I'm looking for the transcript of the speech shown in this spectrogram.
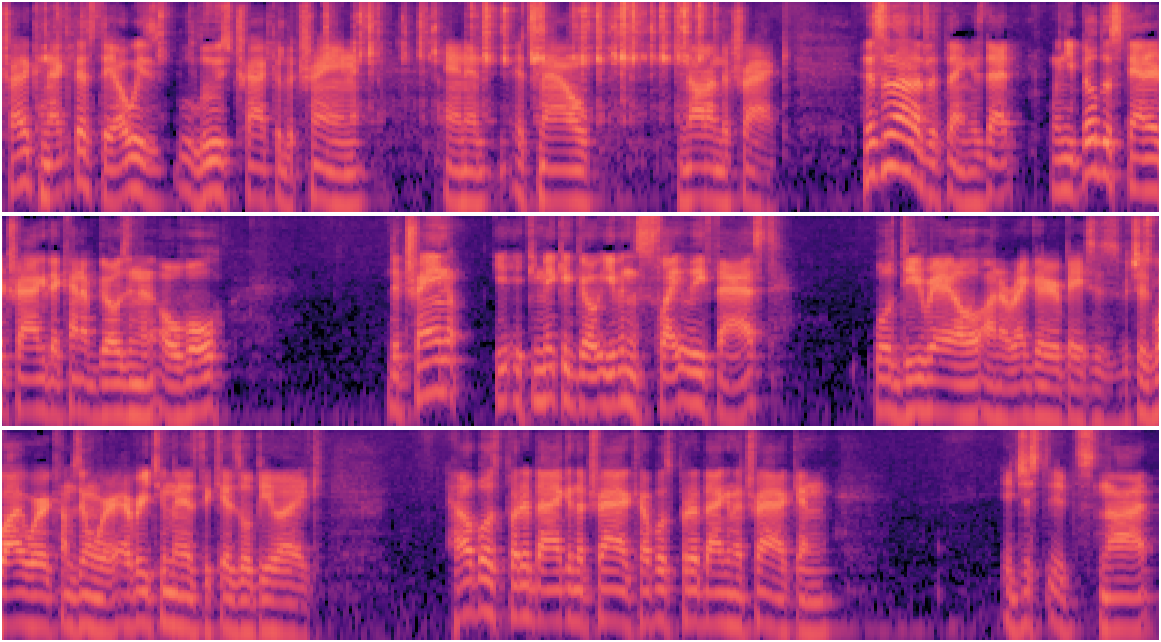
try to connect this, they always lose track of the train, and it, it's now not on the track. And this is another thing: is that when you build a standard track that kind of goes in an oval, the train, if you make it go even slightly fast, will derail on a regular basis, which is why where it comes in where every two minutes the kids will be like, help us put it back in the track, help us put it back in the track. And it just, it's not,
